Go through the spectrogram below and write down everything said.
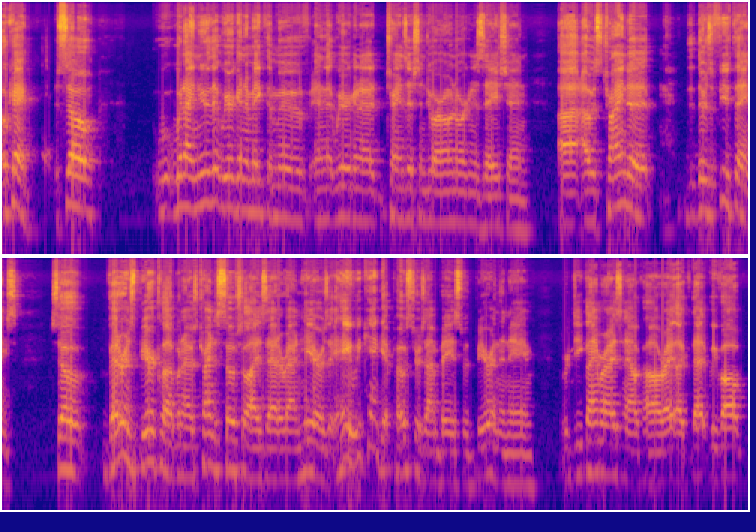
Okay, so w- when I knew that we were going to make the move and that we were going to transition to our own organization, uh, I was trying to. There's a few things. So Veterans Beer Club, when I was trying to socialize that around here, was like, hey, we can't get posters on base with beer in the name we're deglamorizing alcohol, right? Like that, we've all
